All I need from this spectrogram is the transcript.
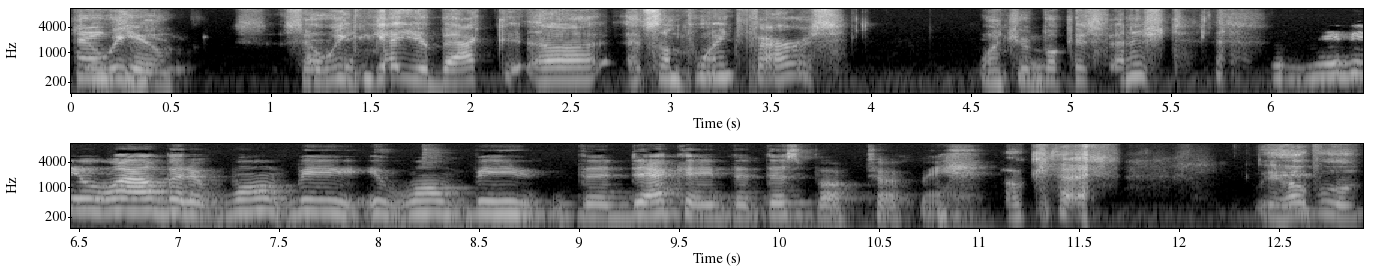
So Thank we you. can- So we can get you back uh, at some point, Faris, once your book is finished? maybe a while, but it won't be it won't be the decade that this book took me. Okay. We hope we'll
